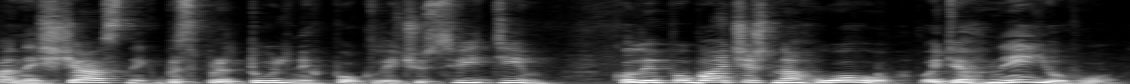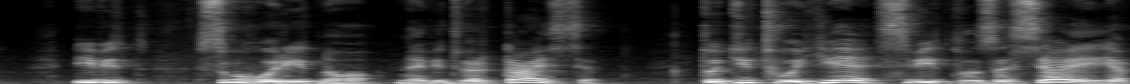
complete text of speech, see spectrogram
а нещасних, безпритульних поклич у свій дім. Коли побачиш нагого, одягни його, і від свого рідного не відвертайся. Тоді твоє світло засяє, як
